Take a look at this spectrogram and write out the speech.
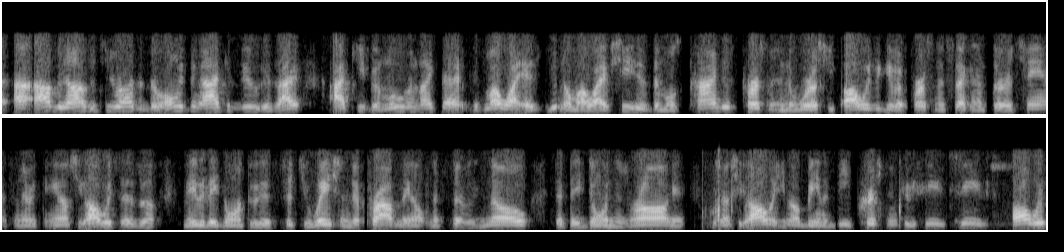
I, I'll be honest with you, Roger. The only thing I can do is I I keep it moving like that because my wife, as you know, my wife, she is the most kindest person in the world. She always give a person a second and third chance and everything else. She always says, well, maybe they're going through this situation, their problem, they don't necessarily know that they're doing is wrong, and you know, she always, you know, being a deep Christian too. She she's always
